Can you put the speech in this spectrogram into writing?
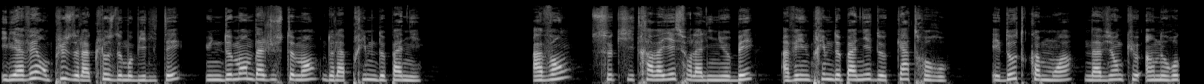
Il y avait, en plus de la clause de mobilité, une demande d'ajustement de la prime de panier. Avant, ceux qui travaillaient sur la ligne B avaient une prime de panier de 4 euros, et d'autres comme moi n'avions que 1,90 euro.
